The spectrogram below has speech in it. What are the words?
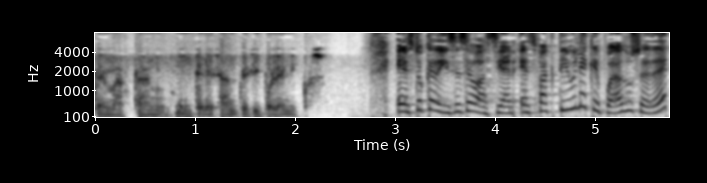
temas tan interesantes y polémicos. Esto que dice Sebastián, ¿es factible que pueda suceder?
